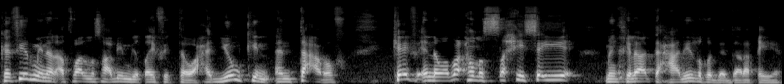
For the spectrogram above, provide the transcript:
كثير من الأطفال المصابين بطيف التوحد يمكن أن تعرف كيف أن وضعهم الصحي سيء من خلال تحاليل الغدة الدرقية.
